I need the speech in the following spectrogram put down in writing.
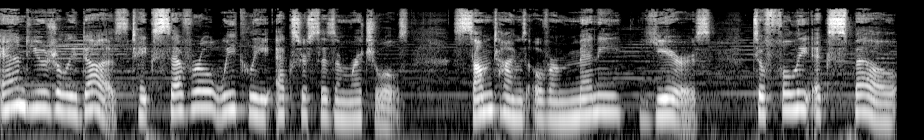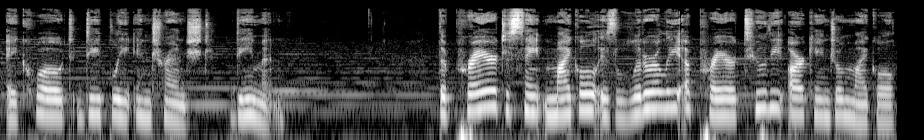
and usually does, take several weekly exorcism rituals sometimes over many years, to fully expel a quote, deeply entrenched demon. The prayer to Saint Michael is literally a prayer to the Archangel Michael,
